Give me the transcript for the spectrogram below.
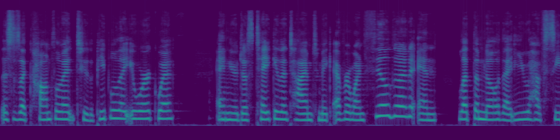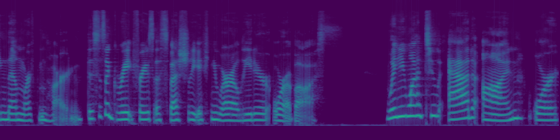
this is a compliment to the people that you work with, and you're just taking the time to make everyone feel good and let them know that you have seen them working hard. This is a great phrase, especially if you are a leader or a boss. When you want to add on or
